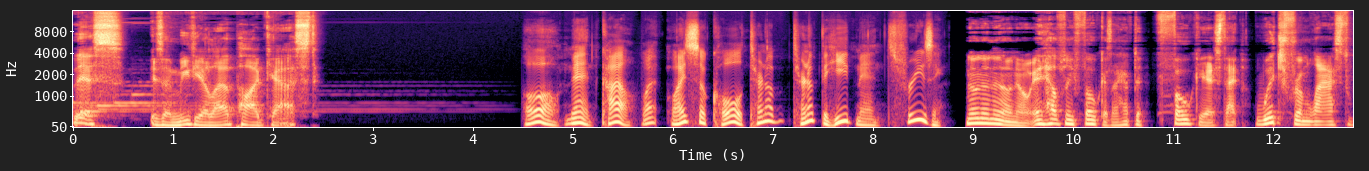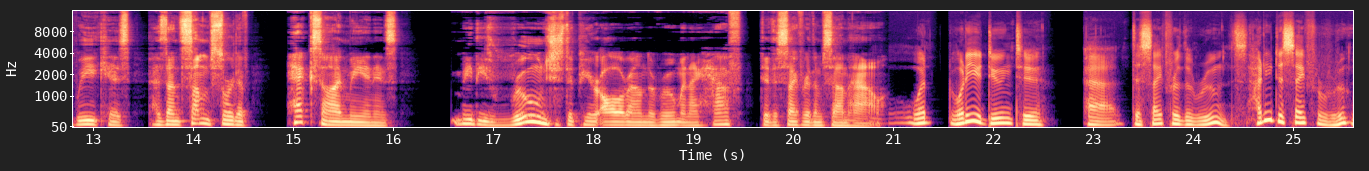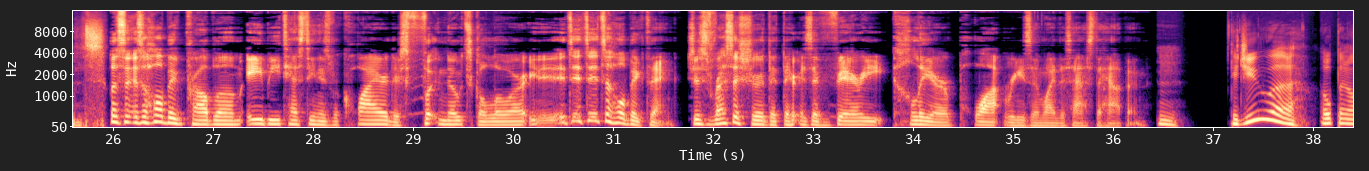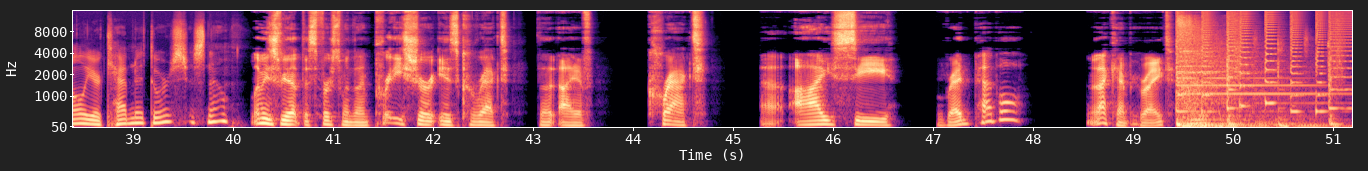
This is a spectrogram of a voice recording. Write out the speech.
This is a Media Lab podcast. Oh man, Kyle, what? Why is it so cold? Turn up, turn up the heat, man. It's freezing. No, no, no, no, no. It helps me focus. I have to focus. That witch from last week has has done some sort of hex on me and has made these runes just appear all around the room, and I have to decipher them somehow. What What are you doing to uh, decipher the runes? How do you decipher runes? Listen, it's a whole big problem. A/B testing is required. There's footnotes galore. It's it's it's a whole big thing. Just rest assured that there is a very clear plot reason why this has to happen. Hmm. Did you uh, open all your cabinet doors just now? Let me just read out this first one that I'm pretty sure is correct. That I have cracked. Uh, I see red pebble. That can't be right.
